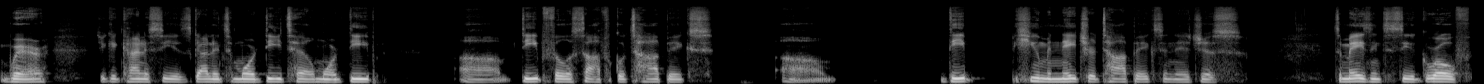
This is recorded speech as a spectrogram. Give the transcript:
where you can kind of see it's got into more detail, more deep um, deep philosophical topics, um, deep human nature topics and it's just it's amazing to see the growth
